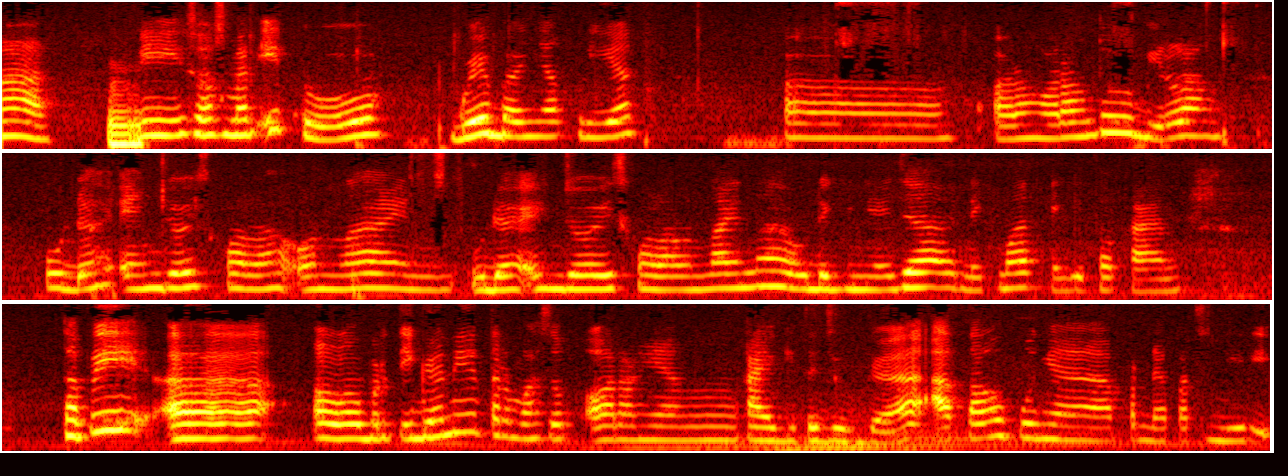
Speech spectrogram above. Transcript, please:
Nah, di sosmed itu gue banyak lihat eh, orang-orang tuh bilang udah enjoy sekolah online, udah enjoy sekolah online lah, udah gini aja nikmat kayak gitu kan. Tapi eh, lo bertiga nih termasuk orang yang kayak gitu juga atau punya pendapat sendiri?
